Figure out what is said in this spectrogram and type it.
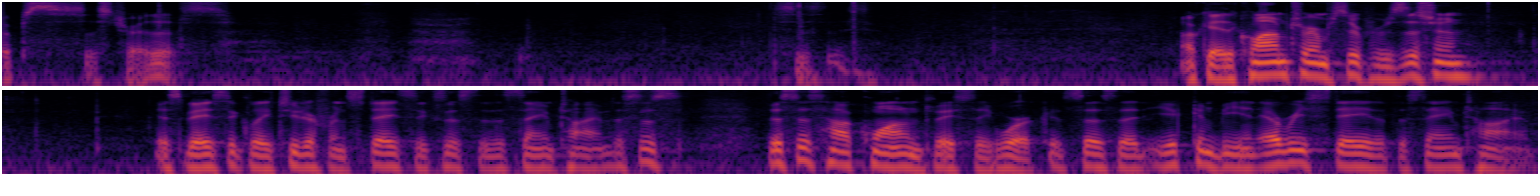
Oops, let's try this. This is this. Okay, the quantum term superposition is basically two different states exist at the same time. This is, this is how quantum basically work. It says that you can be in every state at the same time.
